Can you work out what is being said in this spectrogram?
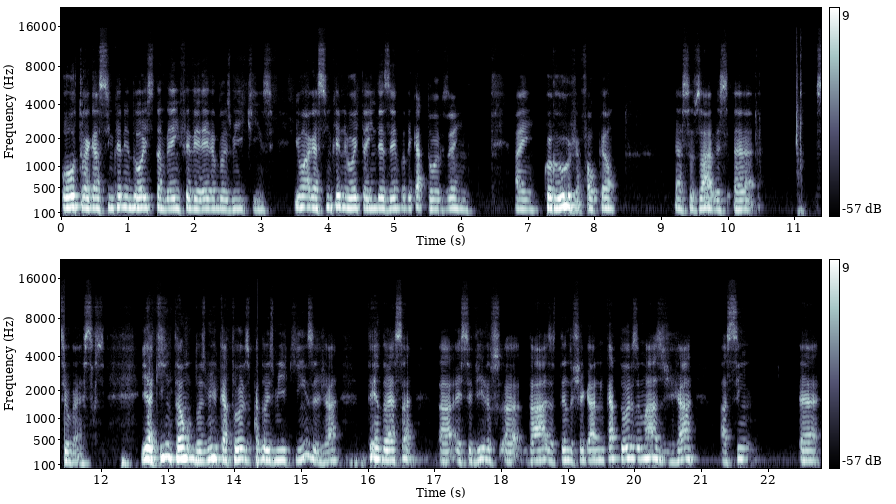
outro H5N2 também em fevereiro de 2015, e um H5N8 aí em dezembro de 14 ainda. Aí, coruja, falcão, essas aves é, silvestres. E aqui, então, 2014 para 2015, já tendo essa uh, esse vírus uh, da Ásia tendo chegado em 14, mas já, assim, é,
